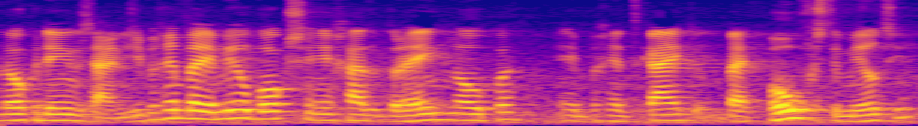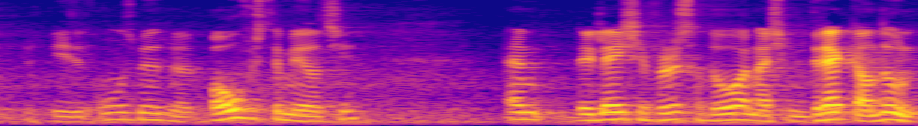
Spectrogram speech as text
welke dingen er zijn. Dus je begint bij je mailbox en je gaat er doorheen lopen en je begint te kijken bij het bovenste mailtje, dus niet het onderste mailtje, maar het bovenste mailtje. En die lees je rustig door en als je hem direct kan doen,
